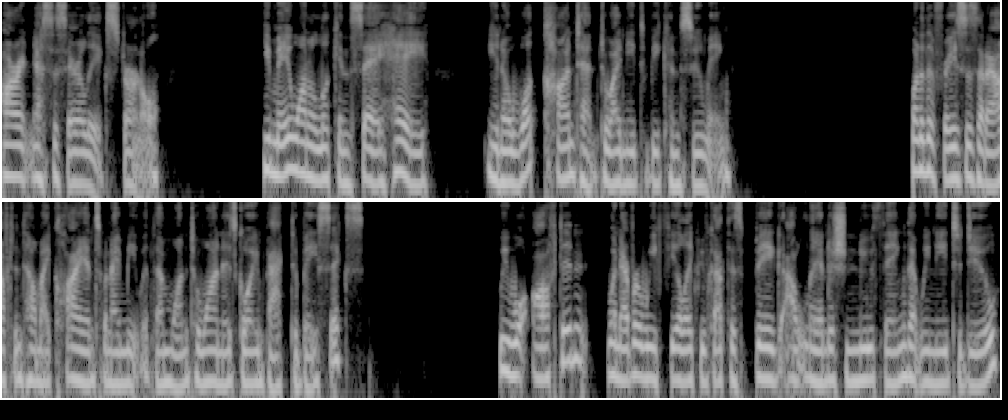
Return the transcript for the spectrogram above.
aren't necessarily external. You may want to look and say, hey, you know, what content do I need to be consuming? One of the phrases that I often tell my clients when I meet with them one to one is going back to basics. We will often, whenever we feel like we've got this big, outlandish new thing that we need to do,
